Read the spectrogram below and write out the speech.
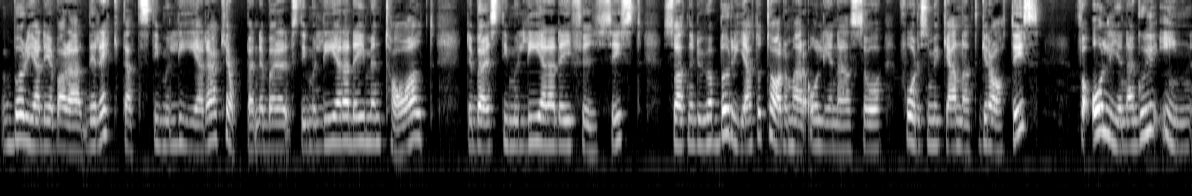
börjar det bara direkt att stimulera kroppen. Det börjar stimulera dig mentalt. Det börjar stimulera dig fysiskt. Så att när du har börjat att ta de här oljorna så får du så mycket annat gratis. För oljorna går ju in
